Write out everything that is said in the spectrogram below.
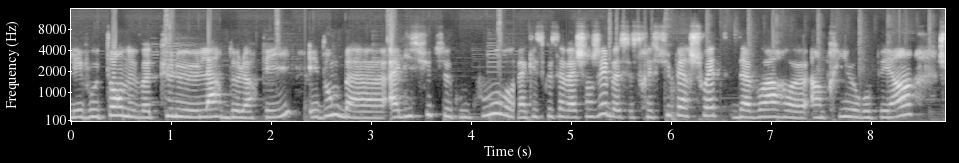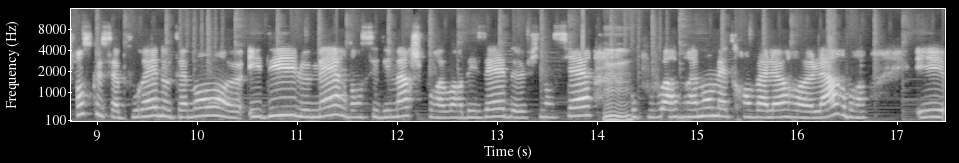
les votants ne votent que l'arbre de leur pays. Et donc, bah, à l'issue de ce concours, bah, qu'est-ce que ça va changer? Bah, Ce serait super chouette d'avoir euh, un prix européen. Je pense que ça pourrait notamment euh, aider le maire dans ses démarches pour avoir des aides financières, mmh. pour pouvoir vraiment mettre en valeur euh, l'arbre. Et,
